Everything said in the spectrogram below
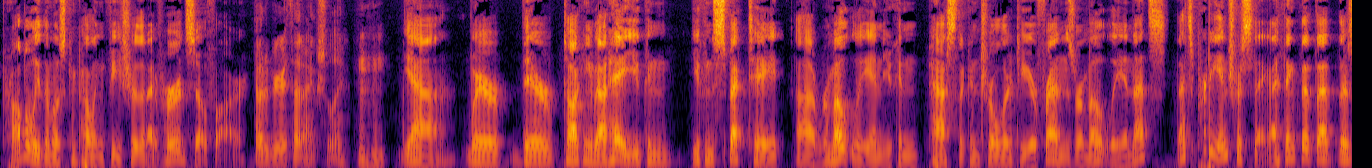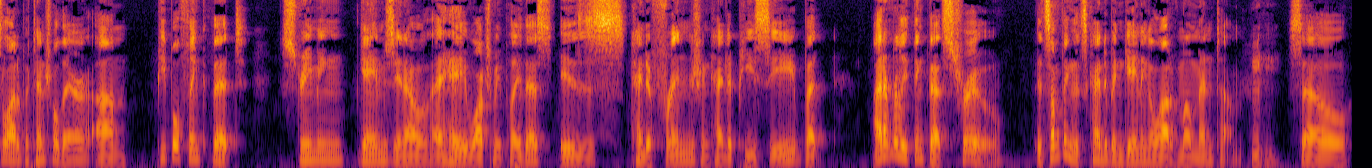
probably the most compelling feature that I've heard so far. I would agree with that actually. hmm Yeah, where they're talking about, hey, you can you can spectate uh, remotely and you can pass the controller to your friends remotely, and that's that's pretty interesting. I think that that there's a lot of potential there. Um, people think that streaming games, you know, hey, watch me play this, is kind of fringe and kind of PC, but I don't really think that's true. It's something that's kind of been gaining a lot of momentum. hmm So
